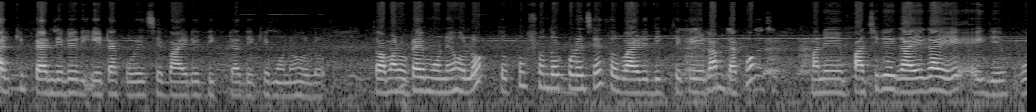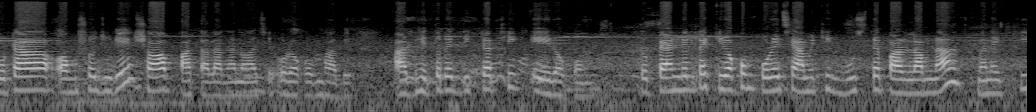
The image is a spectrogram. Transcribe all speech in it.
আর কি প্যান্ডেলের ইয়েটা করেছে বাইরের দিকটা দেখে মনে হলো। আমার ওটাই মনে হলো। তো খুব সুন্দর করেছে। তো বাইরের দিক থেকে এলাম, দেখো মানে পাঁচিলের গায়ে গায়ে এই যে গোটা অংশ জুড়ে সব পাতা লাগানো আছে ওরকমভাবে। আর ভেতরের দিকটা ঠিক এই রকম তো প্যান্ডেলটা কীরকম করেছে আমি ঠিক বুঝতে পারলাম না। মানে কি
